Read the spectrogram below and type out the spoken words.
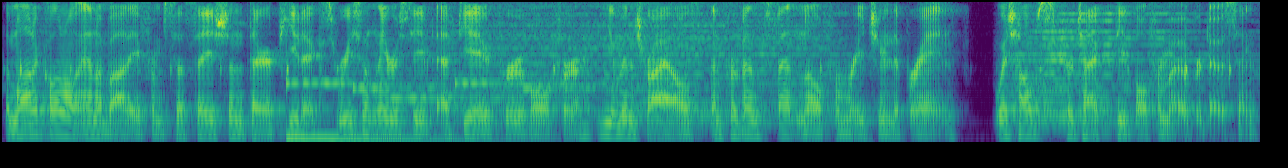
The monoclonal antibody from Cessation Therapeutics recently received FDA approval for human trials and prevents fentanyl from reaching the brain, which helps protect people from overdosing.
